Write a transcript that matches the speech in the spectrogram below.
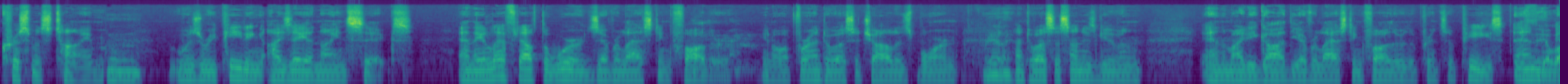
Christmas time Mm-hmm. was repeating Isaiah nine six, and they left out the words "everlasting Father." You know, for unto us a child is born, Really? unto us a son is given. And the mighty God, the everlasting Father, the Prince of Peace, and Elder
